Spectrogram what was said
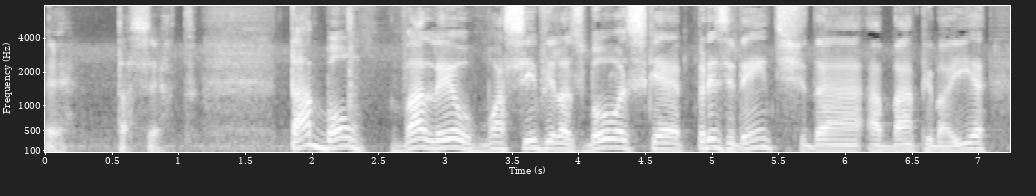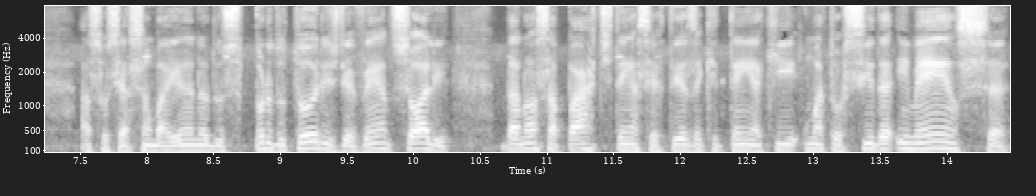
É, tá certo. Tá bom, valeu, Moacir Vilas Boas, que é presidente da ABAP Bahia. Associação Baiana dos Produtores de Eventos. Olhe, da nossa parte, tenha certeza que tem aqui uma torcida imensa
